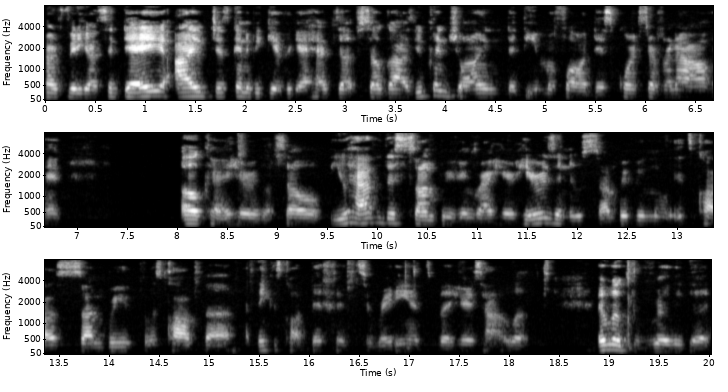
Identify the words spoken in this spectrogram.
video. Today i'm just going to be giving a heads up. So guys you can join the demon fall discord server now and okay here we go. So you have this sun breathing right here. Here is a new sun breathing move it's called sun breathe it was called the i think it's called Beneficent Radiance but here's how it looked it looked really good.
